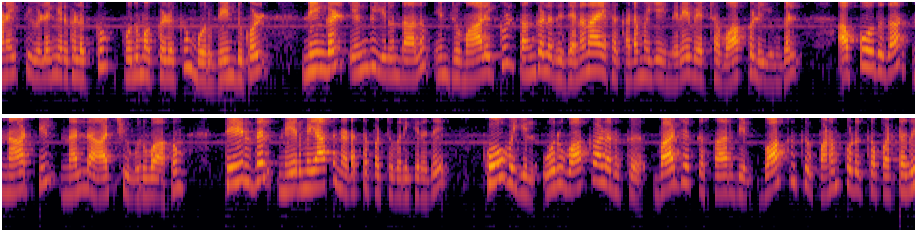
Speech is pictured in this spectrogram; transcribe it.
அனைத்து இளைஞர்களுக்கும் பொதுமக்களுக்கும் ஒரு வேண்டுகோள். நீங்கள் எங்கு இருந்தாலும் இன்று மாலைக்குள் தங்களது ஜனநாயக கடமையை நிறைவேற்ற வாக்களியுங்கள். அப்போதுதான் நாட்டில் நல்ல ஆட்சி உருவாகும். தேர்தல் நேர்மையாக நடத்தப்பட்டு வருகிறது. கோவையில் ஒரு வாக்காளருக்கு பாஜக சார்பில் வாக்குக்கு பணம் கொடுக்கப்பட்டது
